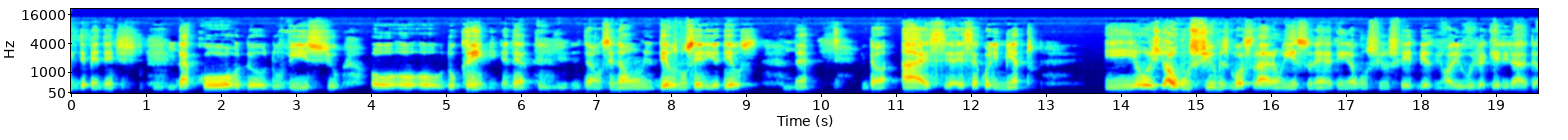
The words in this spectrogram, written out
independente uhum. da cor, do, do vício ou, ou, ou, do crime, entendendo? Entendi. Então, senão Deus não seria Deus, uhum. né? Então, há esse, esse acolhimento e hoje alguns filmes mostraram isso, né? Tem alguns filmes feitos mesmo em Hollywood, aquele lá do,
